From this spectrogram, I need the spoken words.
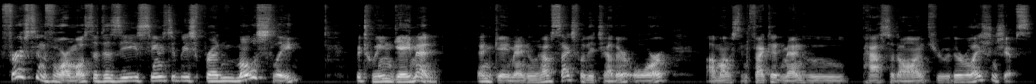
First and foremost, the disease seems to be spread mostly between gay men and gay men who have sex with each other or amongst infected men who pass it on through their relationships.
